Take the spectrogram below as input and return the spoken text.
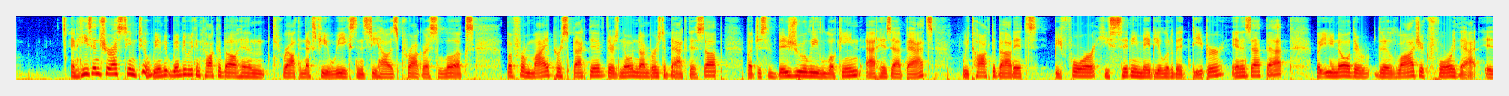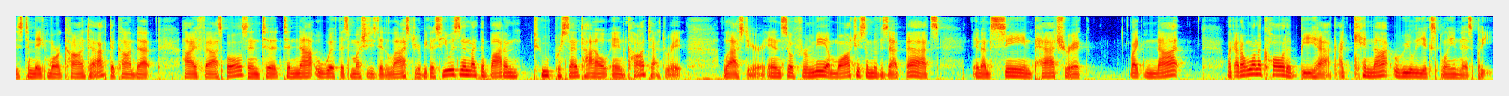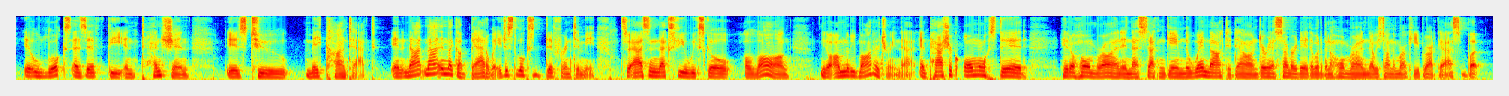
and he's interesting too. Maybe, maybe we can talk about him throughout the next few weeks and see how his progress looks. But from my perspective, there's no numbers to back this up, but just visually looking at his at bats, we talked about it before. He's sitting maybe a little bit deeper in his at bat, but you know the the logic for that is to make more contact to combat high fastballs and to to not whiff as much as he did last year because he was in like the bottom two percentile in contact rate last year. And so for me, I'm watching some of his at bats and I'm seeing Patrick like not like I don't want to call it a B hack. I cannot really explain this, but it looks as if the intention is to make contact and not not in like a bad way. It just looks different to me. So as the next few weeks go along, you know, I'm going to be monitoring that. And Patrick almost did hit a home run in that second game. The wind knocked it down during a summer day. That would have been a home run that we saw in the marquee broadcast. But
